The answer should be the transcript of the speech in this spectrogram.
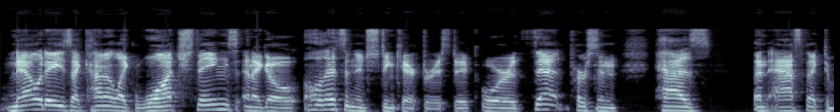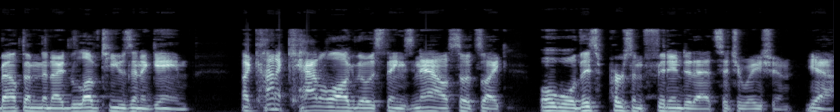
Nowadays, I kind of like watch things and I go, oh, that's an interesting characteristic, or that person has an aspect about them that I'd love to use in a game. I kind of catalog those things now, so it's like, oh well this person fit into that situation yeah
